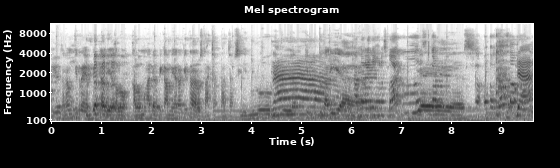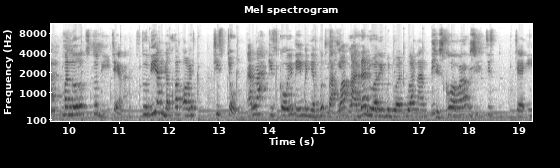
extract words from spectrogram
gitu karena mungkin rebek kali ya kalau kalau menghadapi kamera kita harus tacap tacap sini dulu gitu ya Nah. mungkin gitu kali ya Kameranya harus bagus, yes nggak potong-potong. dan menurut studi Cela studi yang dilakukan oleh Cisco adalah Kisco ini menyebut Cisco. bahwa pada 2022 nanti Cisco apa apa sih Cis C I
